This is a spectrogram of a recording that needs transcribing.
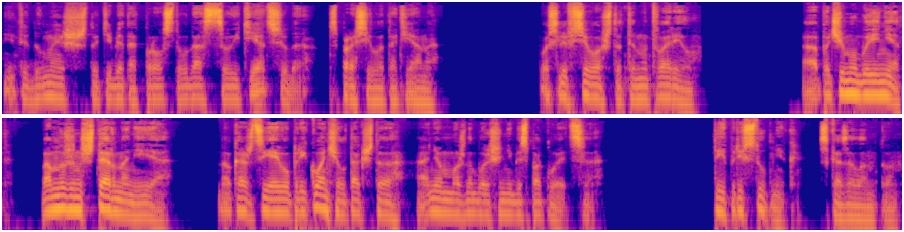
«И ты думаешь, что тебе так просто удастся уйти отсюда?» — спросила Татьяна. «После всего, что ты натворил». «А почему бы и нет? Вам нужен Штерн, а не я. Но, кажется, я его прикончил, так что о нем можно больше не беспокоиться. «Ты преступник», — сказал Антон.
